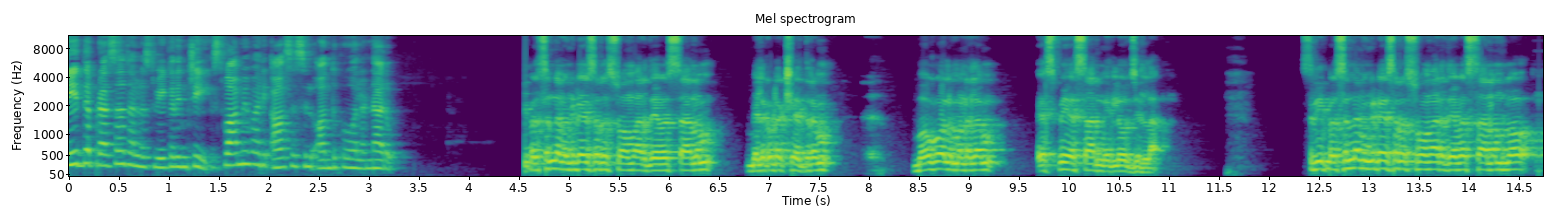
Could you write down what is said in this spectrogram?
తీర్థ ప్రసాదాలను స్వీకరించి స్వామివారి ఆశీస్సులు అందుకోవాలన్నారు. ప్రసన్న వెంకటేశ్వర స్వామివారి దేవస్థానం బెలకొట క్షేత్రం బోగోలు మండలం ఎస్పీఎస్ఆర్ నెల్లూరు జిల్లా. శ్రీ ప్రసన్న వెంకటేశ్వర స్వామివారి దేవస్థానంలో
